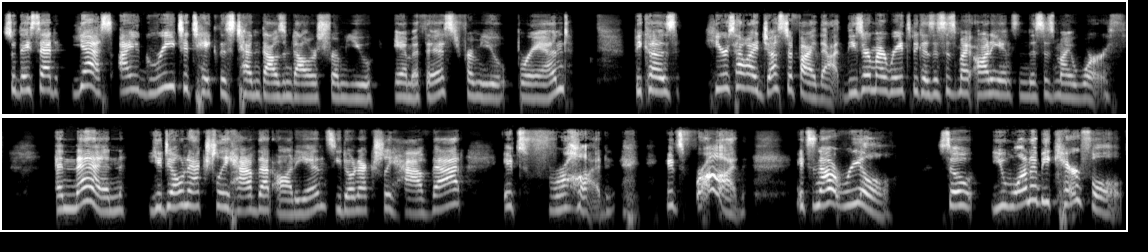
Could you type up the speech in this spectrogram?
So they said, Yes, I agree to take this $10,000 from you, Amethyst, from you, brand, because here's how I justify that. These are my rates because this is my audience and this is my worth. And then you don't actually have that audience, you don't actually have that. It's fraud. it's fraud. It's not real. So you want to be careful,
